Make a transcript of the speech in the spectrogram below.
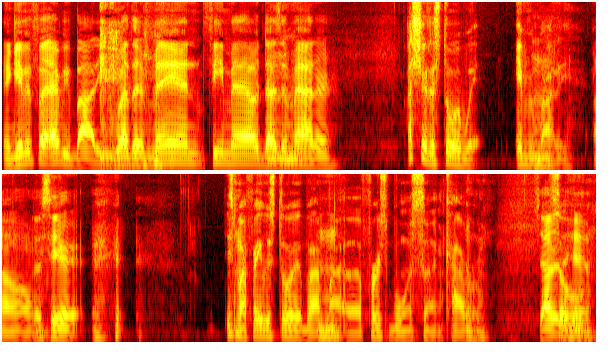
And give it for everybody, whether man, female, doesn't Mhm. matter. I share the story with everybody. Um, Let's hear it. it's my favorite story about Mhm. my uh, firstborn son, Cairo. Mhm. Shout out so to him.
